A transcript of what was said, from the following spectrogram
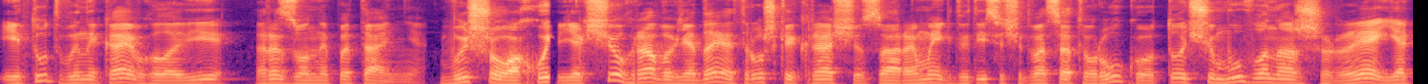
І тут виникає в голові резонне питання. Ви що, ахуй? Якщо гра виглядає трошки краще за ремейк 2020 року, то чому вона жре як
